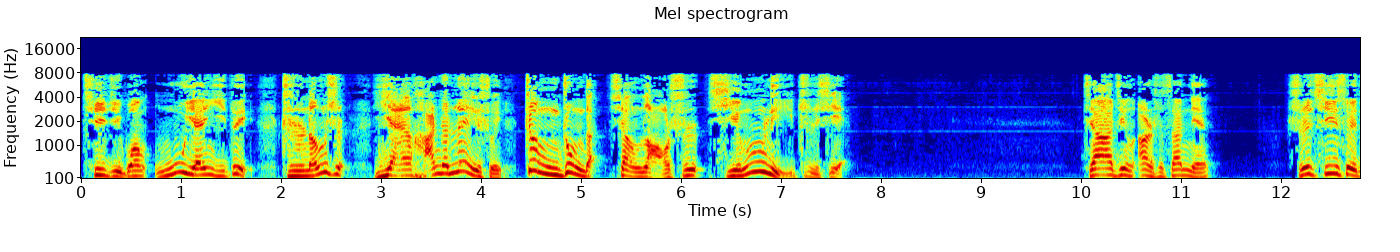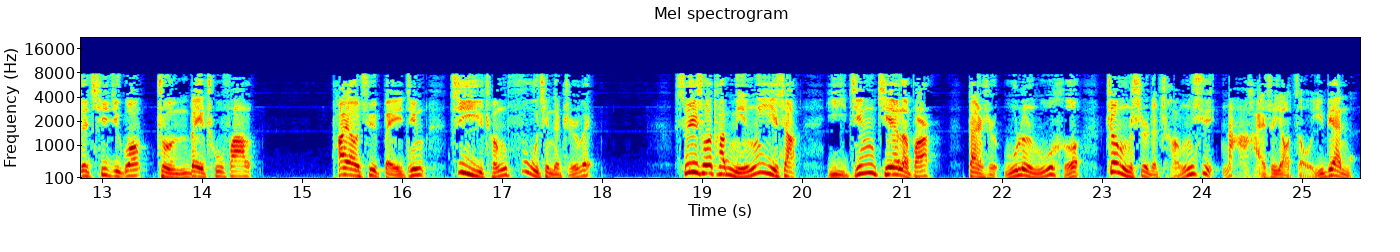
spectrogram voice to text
戚继光无言以对，只能是眼含着泪水，郑重的向老师行礼致谢。嘉靖二十三年，十七岁的戚继光准备出发了。他要去北京继承父亲的职位，虽说他名义上已经接了班，但是无论如何，正式的程序那还是要走一遍的。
